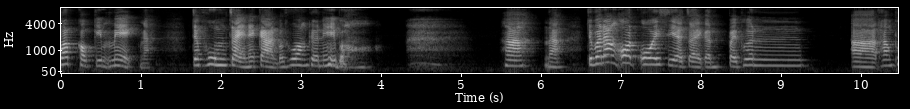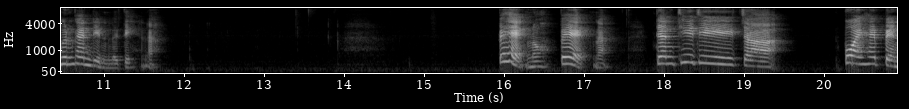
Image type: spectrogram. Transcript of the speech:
วับเขากิมเมกนะจะภูมิใจในการประท้วงเทือนี่บอกฮะนะจะมานั่งอดโอยเสียใจกันไปเพื่อนอ่าทางพื้นแผ่นดินเลยตินะแปลกเนาะแปลกนะแทนที่ที่จะปล่อยให้เป็น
